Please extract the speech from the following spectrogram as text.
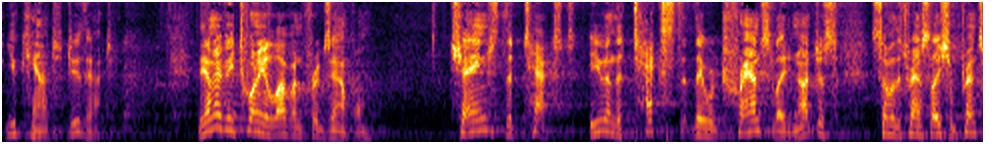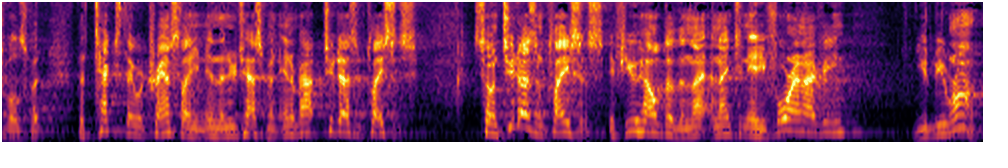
You can't do that. The NIV 2011, for example, changed the text, even the text that they were translating, not just some of the translation principles, but the text they were translating in the New Testament in about two dozen places. So, in two dozen places, if you held to the 1984 NIV, you'd be wrong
